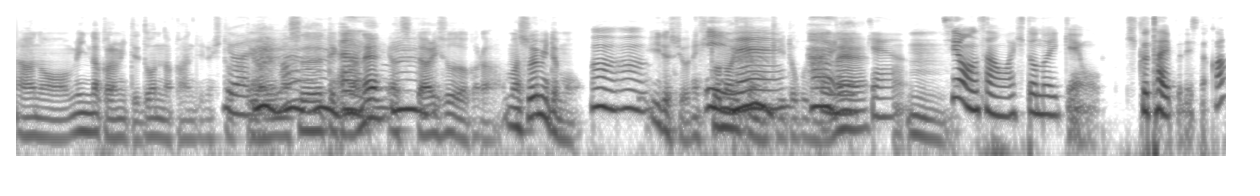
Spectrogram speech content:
んあのみんなから見てどんな感じの人って言われ言われますうん的なね、うんやつってありそうだから、まあそういう意味でもうんうん。いいですよね、人の意見を聞いとくとはい。ね。意見うん。シオンさんは人の意見を聞くタイプでしたか？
